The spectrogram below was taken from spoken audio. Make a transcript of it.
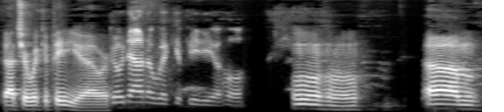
that's your Wikipedia hour. Go down a Wikipedia hole. Mm-hmm. Um,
